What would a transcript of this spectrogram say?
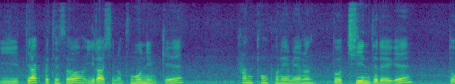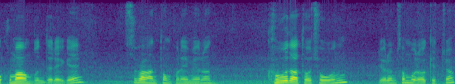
이 떼약볕에서 일하시는 부모님께 한 통 보내면은 또 지인들에게 또 고마운 분들에게 수박 한 통 보내면은 그보다 더 좋은 여름 선물을 얻겠죠?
